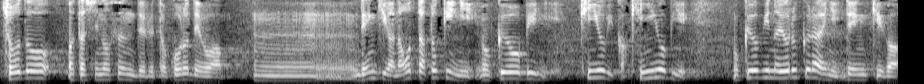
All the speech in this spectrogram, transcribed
ちょうど私の住んでるところではうん電気が治った時に木曜日に金曜日か金曜日木曜日の夜くらいに電気が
